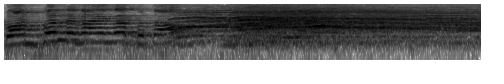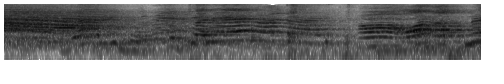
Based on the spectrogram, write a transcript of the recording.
कौन कौन लगाएगा, बताओ? वेरी गुड तो चलिए। हाँ और अपने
